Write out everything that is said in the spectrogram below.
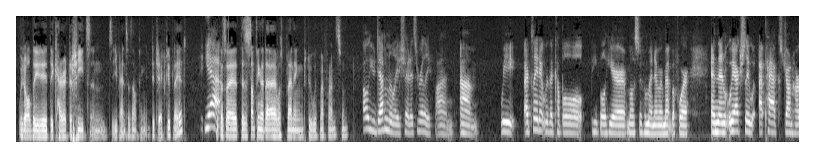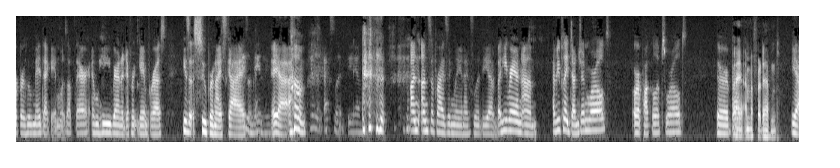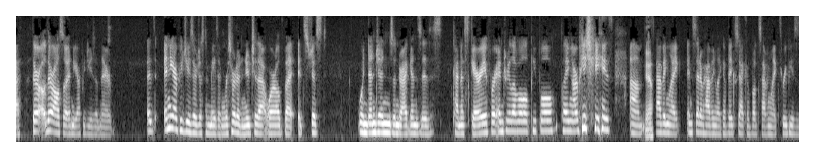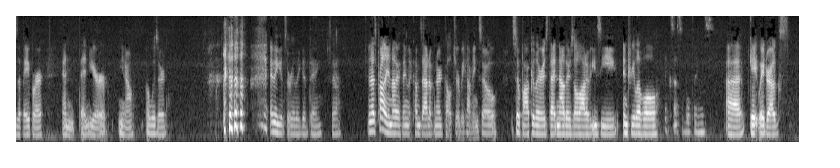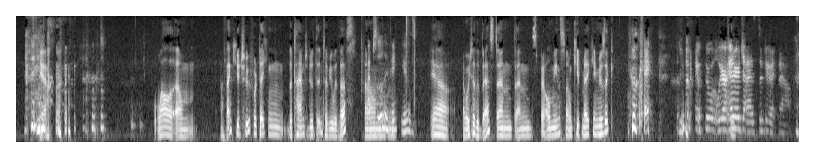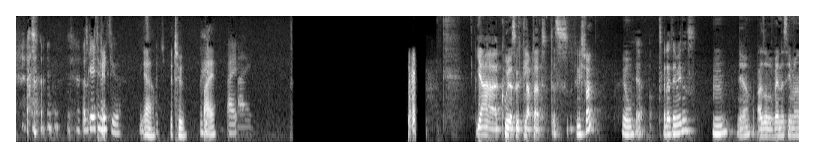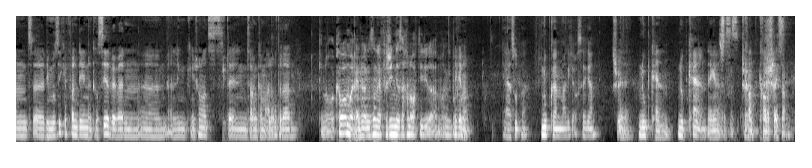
with all the, the character sheets and events and something. Did you actually play it? Yeah, Because I, this is something that I was planning to do with my friends soon. Oh, you definitely should. It's really fun. Um, we I played it with a couple people here, most of whom I never met before, and then we actually at PAX, John Harper, who made that game, was up there, and he ran a different game for us. He's a super nice guy. He's amazing. yeah, um, He's an excellent DM. un- unsurprisingly, an excellent DM. But he ran. Um, have you played Dungeon World or Apocalypse World? They're by, I, I'm afraid I haven't. yeah, they're they're also indie RPGs, and they're it's- indie RPGs are just amazing. We're sort of new to that world, but it's just when Dungeons and Dragons is kind of scary for entry level people playing RPGs. Um, Yeah. just having like instead of having like a big stack of books, having like three pieces of paper, and then you're you know a wizard. I think it's a really good thing. So, and that's probably another thing that comes out of nerd culture becoming so so popular is that now there's a lot of easy entry level Accessible things. uh, gateway drugs. yeah. well, um, thank you too for taking the time to do the interview with us. Um, Absolutely, thank you. Yeah, I wish you the best, and and by all means, um, keep making music. okay, Okay, we, we are energized to do it now. it was great to Okay. meet you. Thanks Yeah. so. You too. Bye. Bye. Bye. Ja, cool, dass es geklappt hat. Das finde ich toll. Jo. Ja, zwei nette Mädels. Hm, ja, also wenn es jemand äh, die Musik von denen interessiert, wir werden äh, einen Link in die Show Notes stellen. Die Sachen kann man alle runterladen. Genau, kann man auch mal reinhören. Das sind ja verschiedene Sachen auch, die die da im Angebot Ja, genau. haben. Ja, super. Noobgun mag ich auch sehr gern. Schön. Äh, Noob kennen. Noob Cannon. Ja, genau. Das ist schön. kann, kann man schlecht sagen.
